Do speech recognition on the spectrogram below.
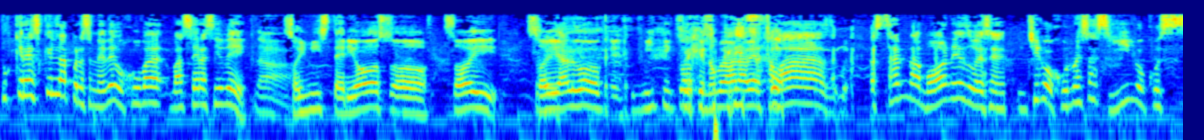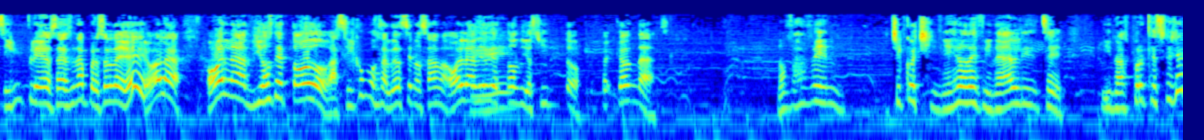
¿Tú crees que la personalidad de Goku va, va a ser así de, No. soy misterioso, soy, soy algo mítico que no me van a ver jamás. Están mamones, güey. O sea, pinche Goku no es así, Goku es simple. O sea, es una persona de, eh, hola, hola, Dios de todo. Así como saluda se nos ama. Hola. Dios de todo, Diosito. ¿Qué onda? No mamen. Chico chinero de final, dice. Y no es porque se ya,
